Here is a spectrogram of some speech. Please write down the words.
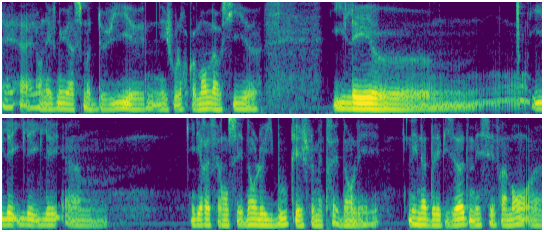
elle en est venue à ce mode de vie, et, je vous le recommande là aussi. il est, il est, il est, il est, il est référencé dans le e-book et je le mettrai dans les notes de l'épisode, mais c'est vraiment... Euh,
